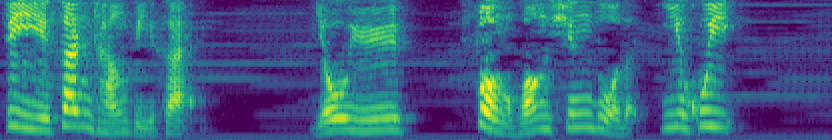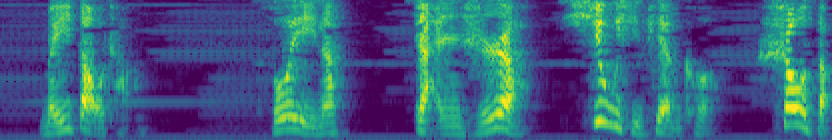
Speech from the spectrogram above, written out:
第三场比赛，由于凤凰星座的一辉没到场，所以呢，暂时啊休息片刻，稍等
